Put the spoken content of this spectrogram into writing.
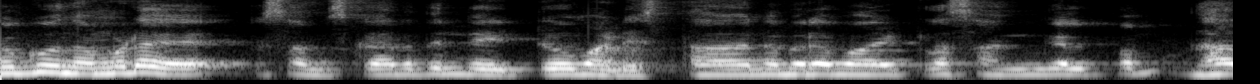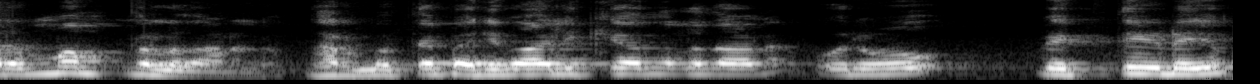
നോക്കൂ നമ്മുടെ സംസ്കാരത്തിന്റെ ഏറ്റവും അടിസ്ഥാനപരമായിട്ടുള്ള സങ്കല്പം ധർമ്മം എന്നുള്ളതാണല്ലോ. ധർമ്മത്തെ പരിപാലിക്കുക എന്നുള്ളതാണ് ഓരോ വ്യക്തിയുടെയും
